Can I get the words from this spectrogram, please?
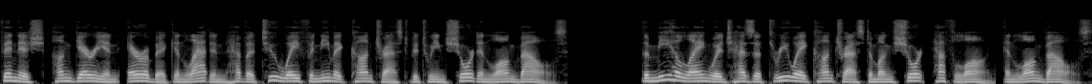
Finnish, Hungarian, Arabic and Latin have a two-way phonemic contrast between short and long vowels. The Mixe language has a three-way contrast among short, half-long, and long vowels.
